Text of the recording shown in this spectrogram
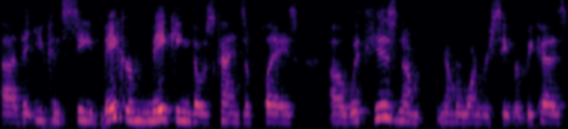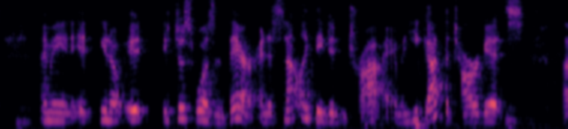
uh, that you can see Baker making those kinds of plays uh, with his num- number one receiver because I mean it you know it it just wasn't there and it's not like they didn't try I mean he got the targets uh,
